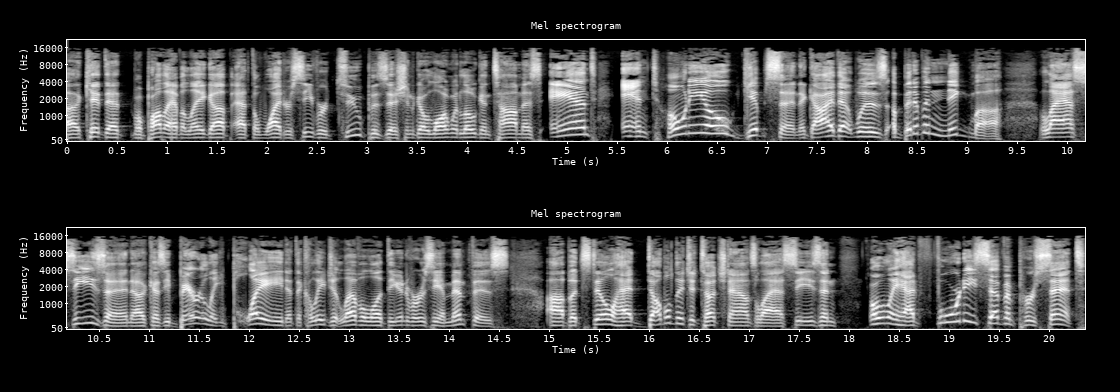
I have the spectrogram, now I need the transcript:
a kid that will probably have a leg up at the wide receiver two position, go along with Logan Thomas and Antonio Gibson, a guy that was a bit of an enigma last season because uh, he barely played at the collegiate level at the University of Memphis, uh, but still had double digit touchdowns last season only had 47%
